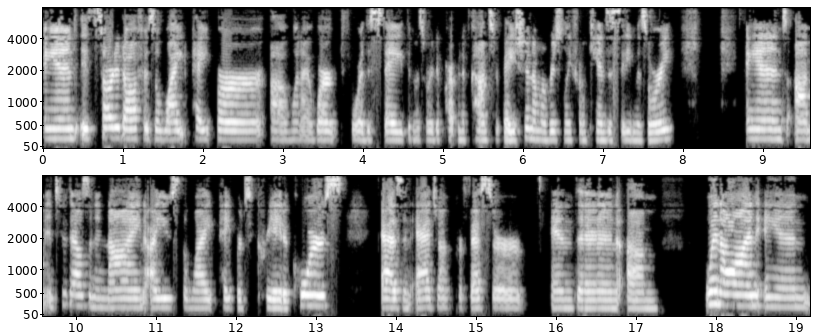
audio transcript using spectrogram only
And it started off as a white paper uh, when I worked for the state, the Missouri Department of Conservation. I'm originally from Kansas City, Missouri. And um, in 2009, I used the white paper to create a course as an adjunct professor, and then um, went on and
